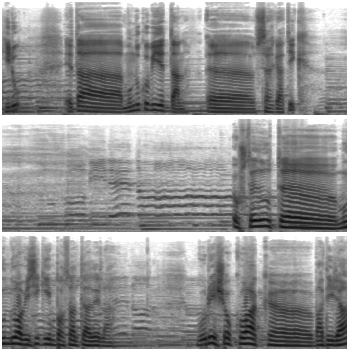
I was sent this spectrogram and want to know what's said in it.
hiru. Eta munduko bidetan, uh, zergatik? Uste dut uh, mundua biziki importantea dela. Gure xokoak uh, badira,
